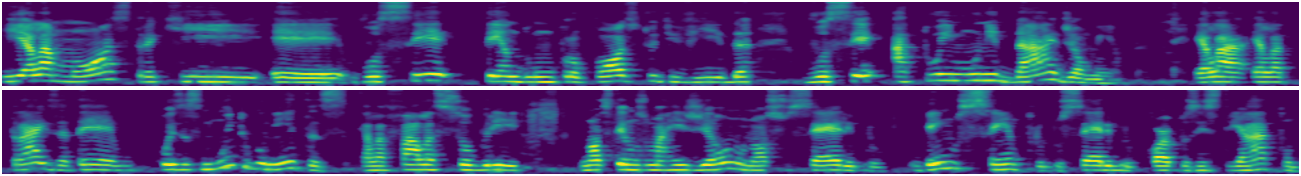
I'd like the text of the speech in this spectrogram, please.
E ela mostra que é, você tendo um propósito de vida, você a tua imunidade aumenta ela, ela traz até coisas muito bonitas. Ela fala sobre nós temos uma região no nosso cérebro, bem no centro do cérebro, corpus striatum,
